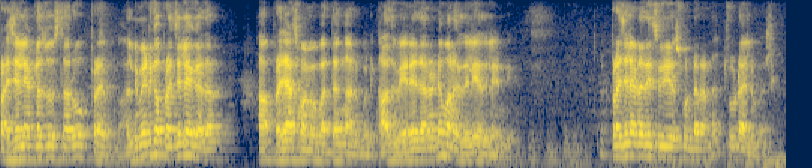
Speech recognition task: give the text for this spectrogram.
ప్రజలు ఎట్లా చూస్తారు? ప్ర అల్టిమేట్గా ప్రజలే కదా. ఆ, ప్రజాస్వామ్యబద్ధంగా అనుకోండి. కాదు వేరే దాని ఉంటే మనకు తెలియదులేండి. ప్రజలు ఎట్లా రిసీవ్ చేసుకుంటారన్న చూడాలి మరి.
